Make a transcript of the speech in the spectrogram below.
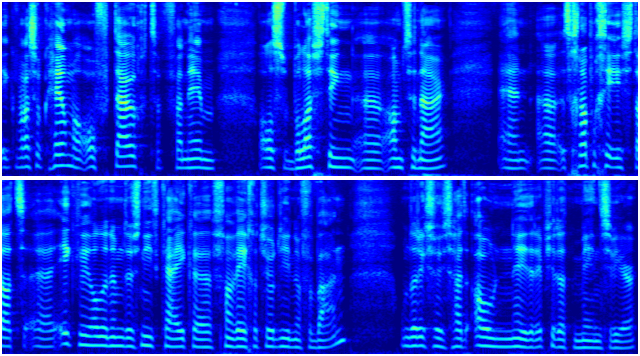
ik was ook helemaal overtuigd van hem als belastingambtenaar. En eh, het grappige is dat eh, ik wilde hem dus niet kijken vanwege Jordine Verbaan. Omdat ik zoiets had, oh nee, daar heb je dat mens weer.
